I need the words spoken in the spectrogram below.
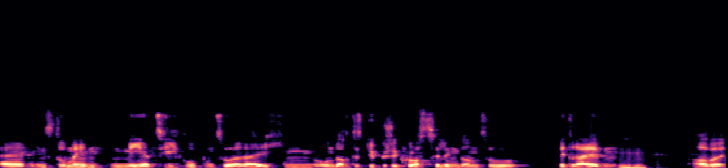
ein Instrument, mehr Zielgruppen zu erreichen und auch das typische Cross-Selling dann zu betreiben. Mhm. Aber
